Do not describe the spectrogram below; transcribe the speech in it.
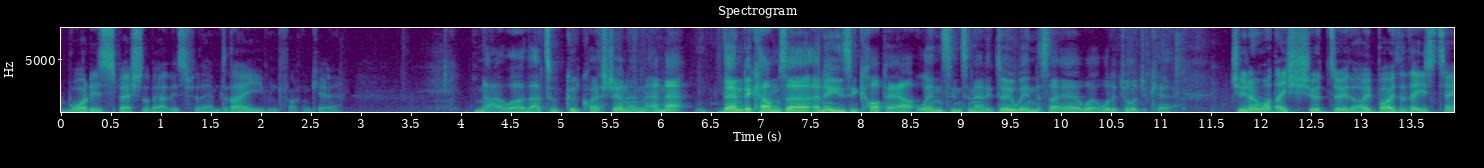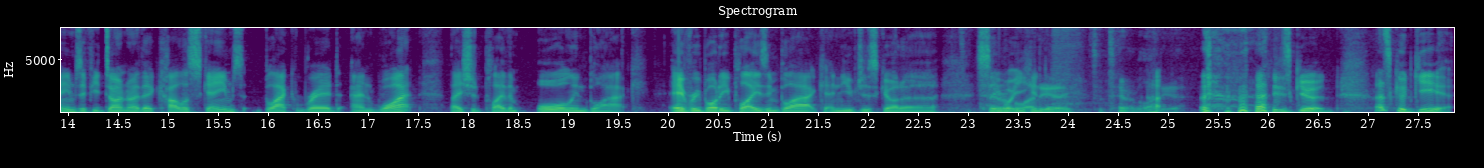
What is special about this for them? Do they even fucking care? No, well, that's a good question, and and that then becomes a, an easy cop out when Cincinnati do win to say, yeah, what, what do Georgia care? Do you know what they should do though? Both of these teams, if you don't know their color schemes, black, red, and white, they should play them all in black. Everybody plays in black, and you've just got to see what you can idea. do. It's a terrible Uh, idea. that is good. That's good gear.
